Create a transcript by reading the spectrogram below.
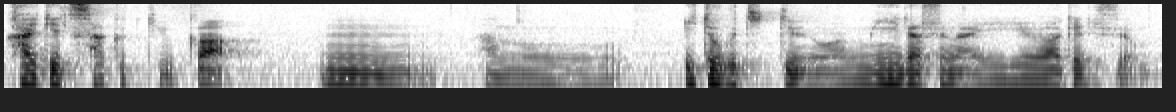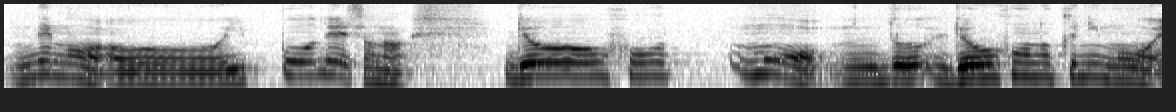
解決策っていうか、うん、あの糸口っていうのは見出せないわけですよ。でも一方でその両方も両方の国も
